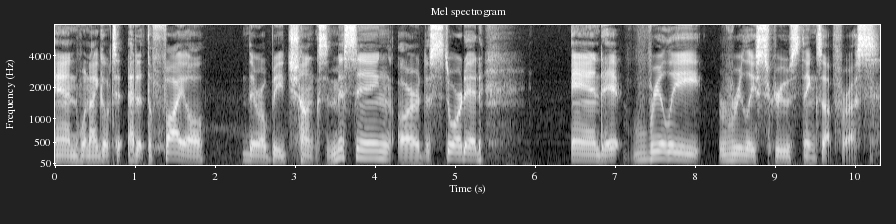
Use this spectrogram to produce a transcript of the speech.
and when I go to edit the file, there will be chunks missing or distorted, and it really, really screws things up for us.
